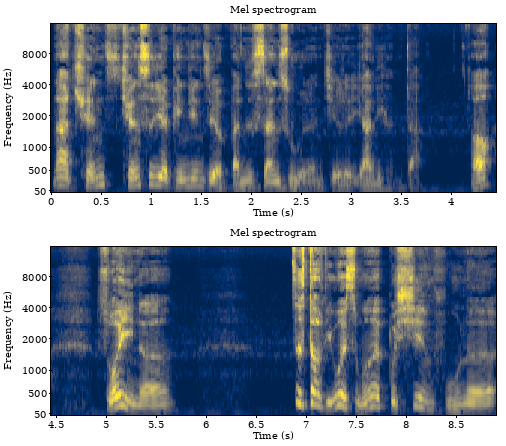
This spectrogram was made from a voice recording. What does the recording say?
那全全世界平均只有百分之三十五的人觉得压力很大。好，所以呢，这到底为什么会不幸福呢？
